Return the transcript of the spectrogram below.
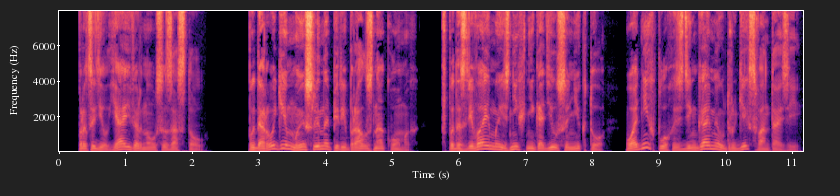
— процедил я и вернулся за стол. По дороге мысленно перебрал знакомых. В подозреваемые из них не годился никто. У одних плохо с деньгами, у других с фантазией.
